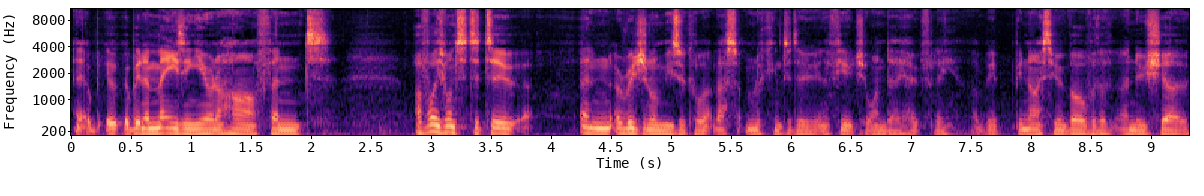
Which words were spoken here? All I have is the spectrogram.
It'll, it'll be an amazing year and a half, and I've always wanted to do an original musical. That's what I'm looking to do in the future one day. Hopefully, it'd be, be nice to be involved with a, a new show.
